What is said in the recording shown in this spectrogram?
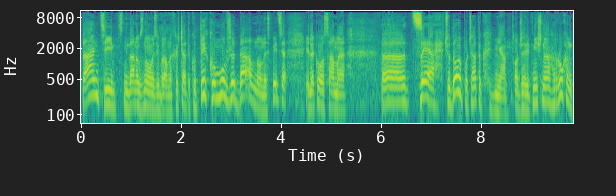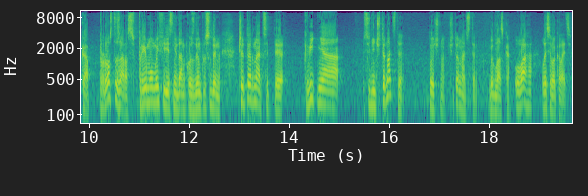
танці. Сніданок знову зібрав на хрещатику тих, кому вже давно не спиться, і для кого саме. Е, Це чудовий початок дня. Отже, ритмічна руханка просто зараз в прямому ефірі сніданку з 1 плюс 1. 14 квітня. Сьогодні 14? Точно, 14. Будь ласка, увага, Леся Вакалець.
